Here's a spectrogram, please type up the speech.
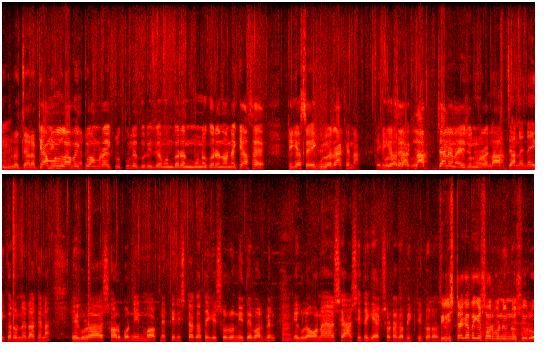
এগুলো যারা কেমন লাভ একটু আমরা একটু তুলে ধরি। যেমন ধরেন মনে করেন অনেকে আছে ঠিক আছে এগুলো রাখে না। ঠিক আছে? লাভ জানে না এই জন্য লাভ জানে না এই কারণে রাখে না। এগুলা সর্বনিম্ন আপনি তিরিশ টাকা থেকে শুরু নিতে পারবেন। এগুলো অনায়াসে আশি থেকে একশো টাকা বিক্রি করা তিরিশ টাকা থেকে সর্বনিম্ন শুরু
